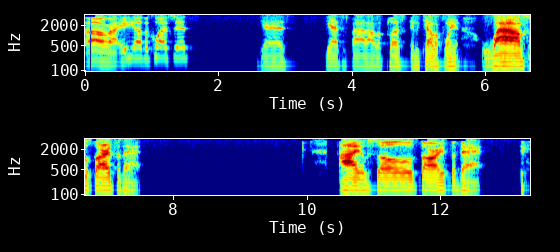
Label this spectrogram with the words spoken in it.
All right. Any other questions? Gas. Gas is five dollar plus in California. Wow, I'm so sorry for that. I am so sorry for that.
